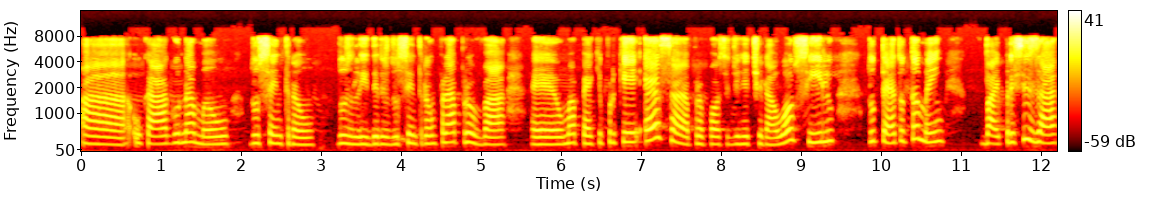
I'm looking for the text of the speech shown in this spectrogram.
uh, o cargo, na mão do centrão dos líderes do Centrão para aprovar é, uma PEC, porque essa proposta de retirar o auxílio do teto também vai precisar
